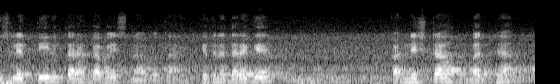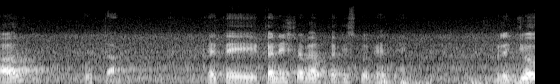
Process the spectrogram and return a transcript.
इसलिए तीन तरह का वैष्णव बताए कितने तरह के? कनिष्ठ मध्यम और उत्तम। कहते कनिष्ठ भक्त किसको कहते हैं? बोले, जो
